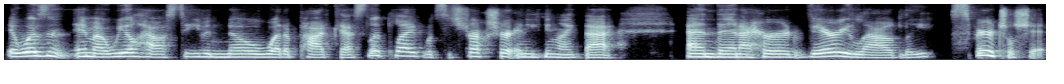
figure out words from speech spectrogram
it wasn't in my wheelhouse to even know what a podcast looked like, what's the structure, anything like that. And then I heard very loudly spiritual shit.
